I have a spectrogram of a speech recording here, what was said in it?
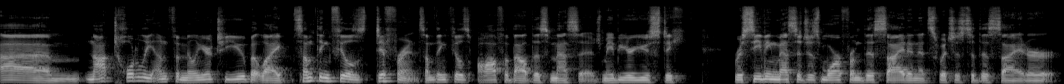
um not totally unfamiliar to you but like something feels different something feels off about this message. Maybe you're used to receiving messages more from this side and it switches to this side or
